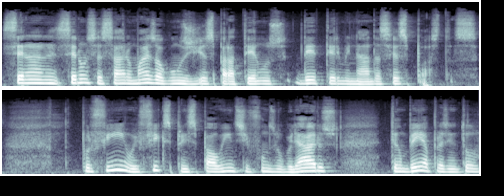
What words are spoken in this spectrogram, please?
será, serão necessários mais alguns dias para termos determinadas respostas. Por fim, o IFIX, principal índice de fundos imobiliários, também apresentou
